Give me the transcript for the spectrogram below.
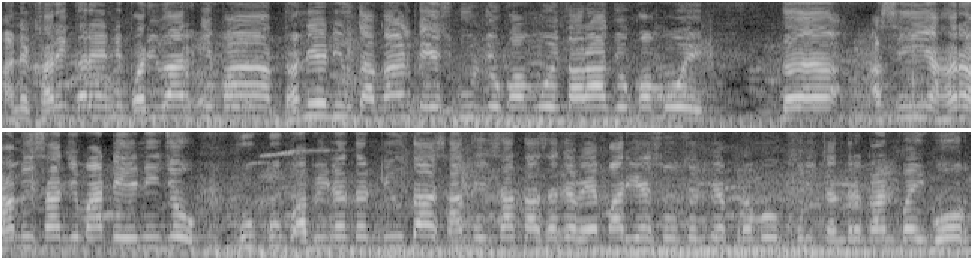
અને ખરેખર એની પરિવારથી પણ ધન્ય નીવતા કારણ કે એ સ્કૂલ જો કમ હોય, તારા જો કમ હોય, તો ਅਸੀਂ હર હંમેશાજી માટે એની જો ખૂબ ખૂબ અભિનંદન નીવતા સાથે સાથે અસાંજા વેપારી એસોસિએશનના પ્રમુખ શ્રી ચંદ્રકાંતભાઈ ગોર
